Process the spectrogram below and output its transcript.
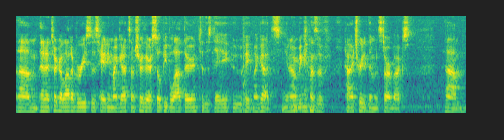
Um, and it took a lot of baristas hating my guts. I'm sure there are still people out there to this day who hate my guts you know Mhm. because of how i treated them at starbucks. Um,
